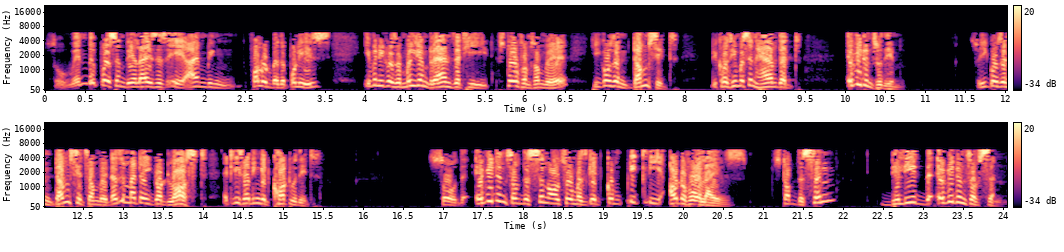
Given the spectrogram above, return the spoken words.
So when the person realizes, hey, I'm being followed by the police, even it was a million rands that he stole from somewhere, he goes and dumps it because he mustn't have that evidence with him. So he goes and dumps it somewhere. Doesn't matter he got lost. At least I didn't get caught with it. So the evidence of the sin also must get completely out of our lives. Stop the sin, delete the evidence of sin,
